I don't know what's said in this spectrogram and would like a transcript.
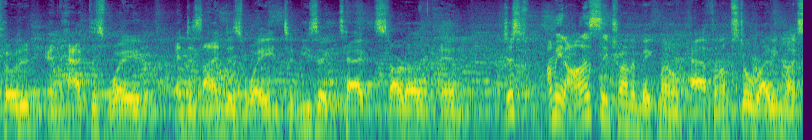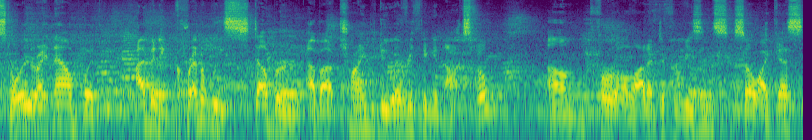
coded and hacked his way and designed his way into music, tech, startup, and just, I mean, honestly trying to make my own path. And I'm still writing my story right now, but I've been incredibly stubborn about trying to do everything in Knoxville um, for a lot of different reasons. So I guess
